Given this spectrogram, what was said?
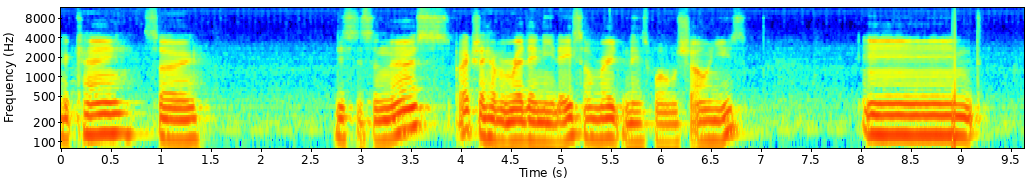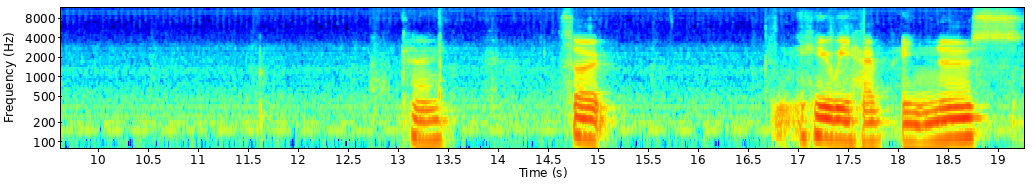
Okay, so This is a nurse. I actually haven't read any of these, so I'm reading these while I'm showing you. And okay, so here we have a nurse.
